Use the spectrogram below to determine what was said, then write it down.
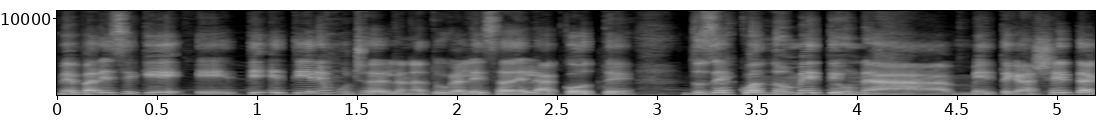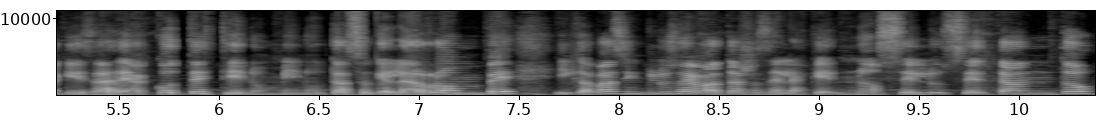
me parece que eh, ti- tiene mucho de la naturaleza del acote. Entonces cuando mete una metralleta quizás de acotes, tiene un minutazo que la rompe y capaz incluso hay batallas en las que no se luce tanto,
